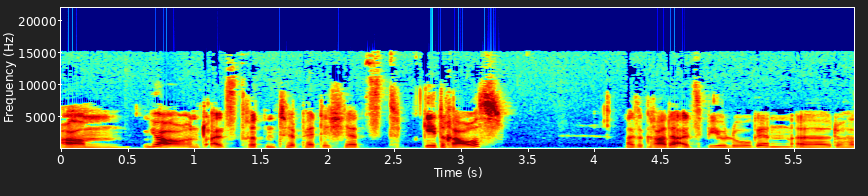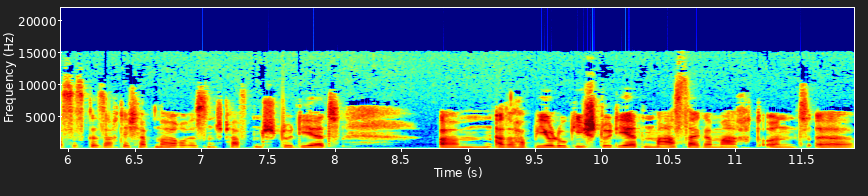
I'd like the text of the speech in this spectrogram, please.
Ähm, ja, und als dritten Tipp hätte ich jetzt, geht raus. Also gerade als Biologin, äh, du hast es gesagt, ich habe Neurowissenschaften studiert. Ähm, also habe Biologie studiert, einen Master gemacht und äh,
